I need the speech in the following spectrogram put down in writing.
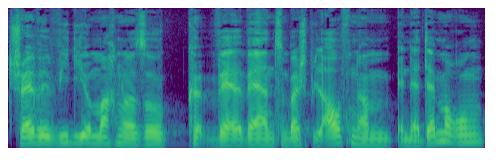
Travel-Video machen oder so, wären zum Beispiel Aufnahmen in der Dämmerung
